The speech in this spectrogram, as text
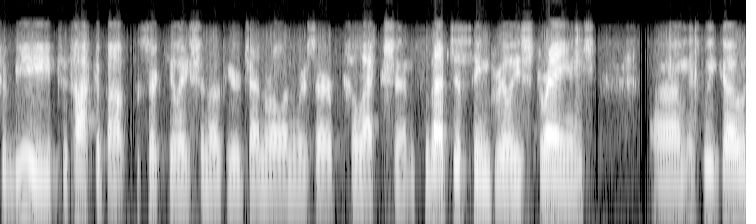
to be to talk about the circulation of your general and reserve collection. So that just seemed really strange. Um, if we go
